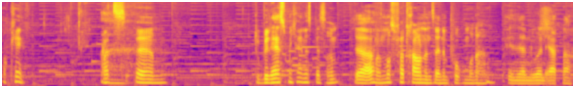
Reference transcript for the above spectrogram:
Okay. Mats, ähm, du belehrst mich eines Besseren. Ja, Man muss Vertrauen in seine Pokémon haben. in der nur in Erdnach.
